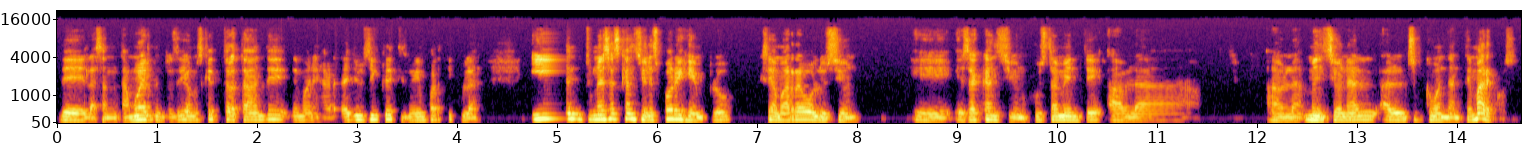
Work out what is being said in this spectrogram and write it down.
de la Santa Muerte, entonces digamos que trataban de, de manejar ahí un sincretismo bien particular. Y en una de esas canciones, por ejemplo, que se llama Revolución, eh, esa canción justamente habla, habla menciona al, al, subcomandante Marcos.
